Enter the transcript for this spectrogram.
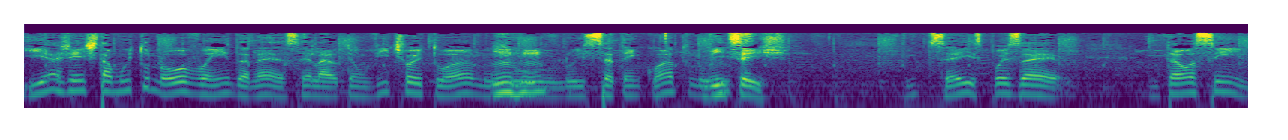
E a gente tá muito novo ainda, né? Sei lá, eu tenho 28 anos, uhum. o Luiz, você tem quanto, Luiz? 26. 26? Pois é. Então, assim,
